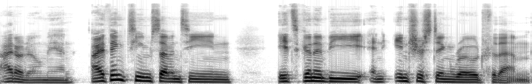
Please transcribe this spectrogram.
i don't know man. I think team 17 it's going to be an interesting road for them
